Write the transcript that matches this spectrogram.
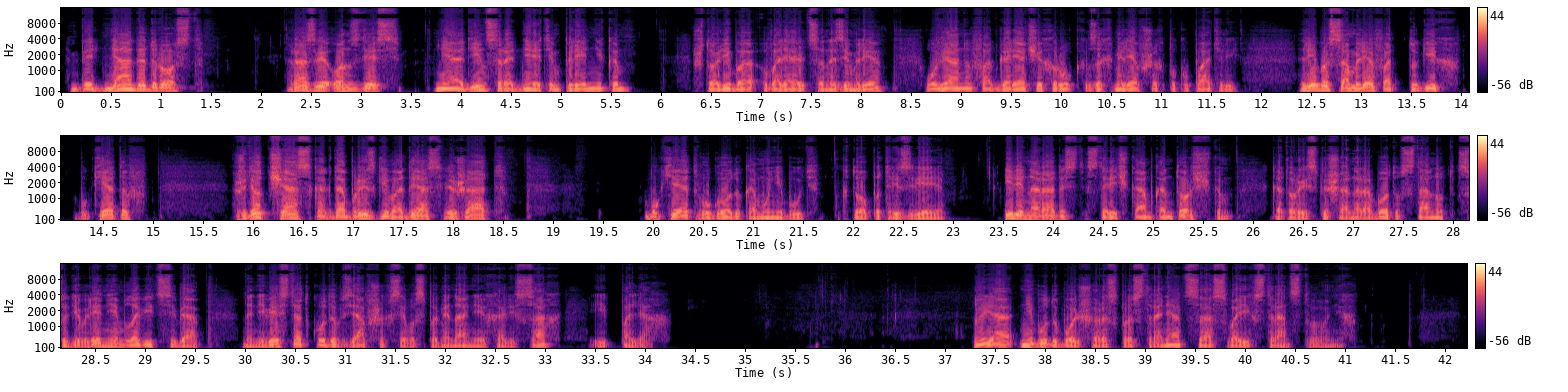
«Бедняга Дрозд!» Разве он здесь не один сродни этим пленникам, что либо валяются на земле, увянув от горячих рук захмелевших покупателей, либо, сомлев от тугих букетов, ждет час, когда брызги воды освежат букет в угоду кому-нибудь, кто потрезвее, или на радость старичкам-конторщикам, которые, спеша на работу, станут с удивлением ловить себя — на невесть откуда взявшихся воспоминаниях о лесах и полях. Но я не буду больше распространяться о своих странствованиях.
